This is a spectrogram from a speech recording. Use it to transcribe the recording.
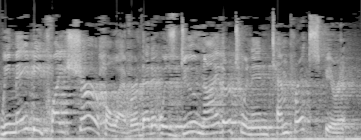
We may be quite sure, however, that it was due neither to an intemperate spirit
